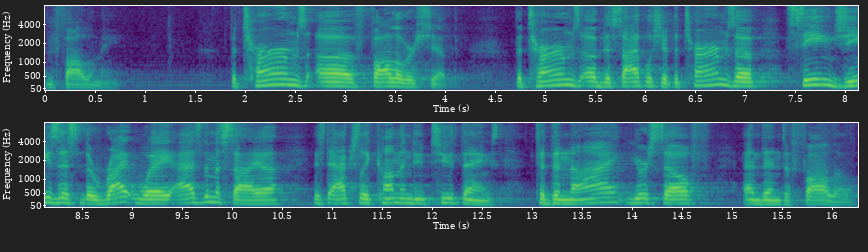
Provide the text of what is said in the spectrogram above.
and follow me. The terms of followership, the terms of discipleship, the terms of seeing Jesus the right way as the Messiah is to actually come and do two things to deny yourself and then to follow.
